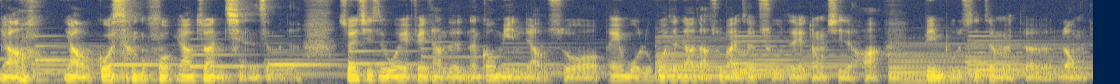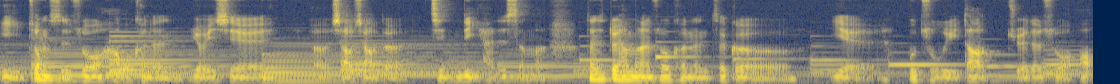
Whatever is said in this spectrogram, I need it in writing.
要要过生活、要赚钱什么的，所以其实我也非常的能够明了说，哎，我如果真的要找出版社出这些东西的话，并不是这么的容易。纵使说好，我可能有一些呃小小的经历还是什么。但是对他们来说，可能这个也不足以到觉得说，哦，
